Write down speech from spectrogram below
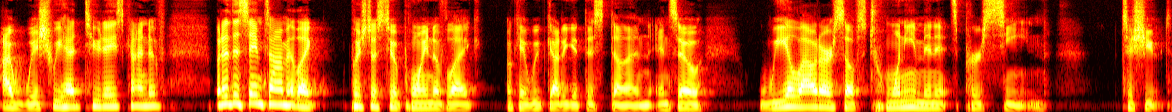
I wish we had two days kind of. But at the same time, it like pushed us to a point of like, okay, we've got to get this done. And so we allowed ourselves 20 minutes per scene to shoot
